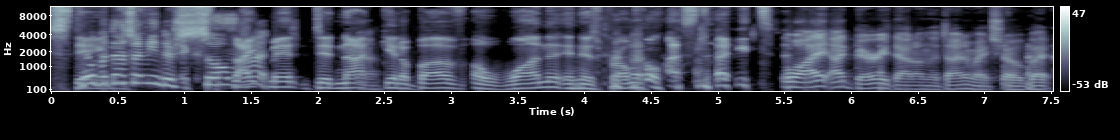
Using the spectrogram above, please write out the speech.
No. Sting No, but that's what I mean. There's so excitement did not Yeah. get above a one in his promo last night. Well, I, I buried that on the Dynamite show, but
